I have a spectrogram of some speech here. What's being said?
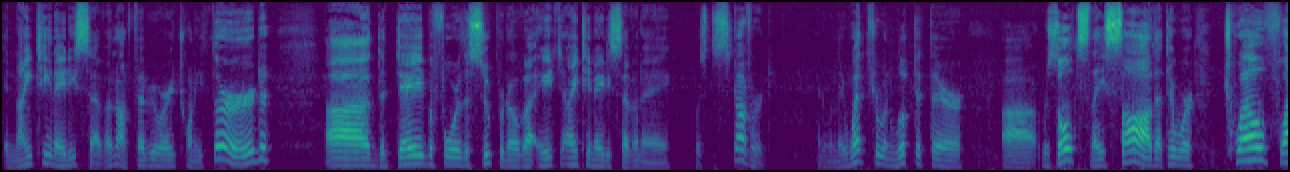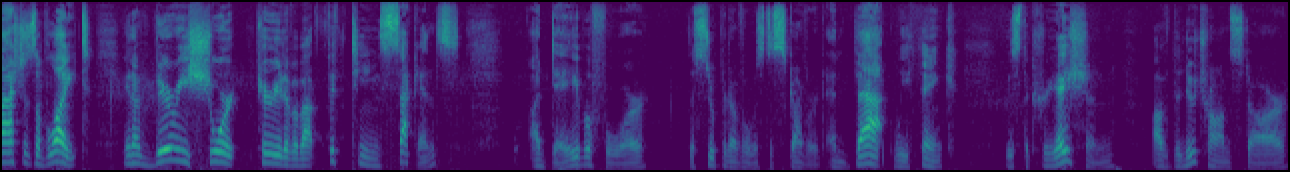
in 1987 on February 23rd uh, the day before the supernova 1987A was discovered. And when they went through and looked at their uh, results, they saw that there were 12 flashes of light in a very short period of about 15 seconds a day before the supernova was discovered. And that, we think, is the creation of the neutron star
